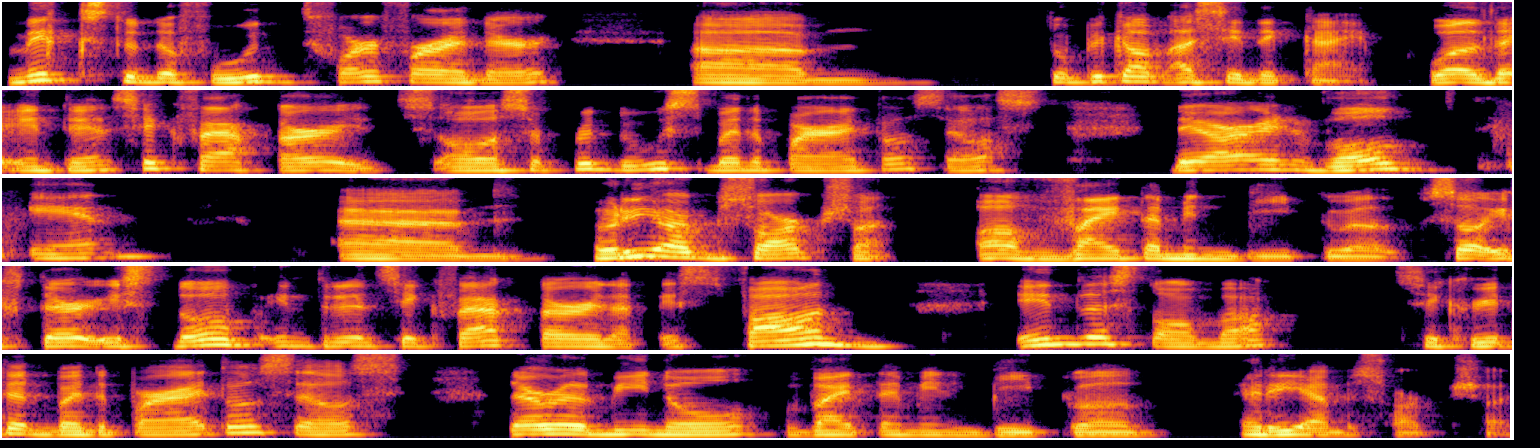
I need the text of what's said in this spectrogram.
mixed to the food for further um, to become acidic chyme. Well, the intrinsic factor, it's also produced by the parietal cells. They are involved in um, reabsorption of vitamin B12. So if there is no intrinsic factor that is found in the stomach secreted by the parietal cells, there will be no vitamin B12 reabsorption.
